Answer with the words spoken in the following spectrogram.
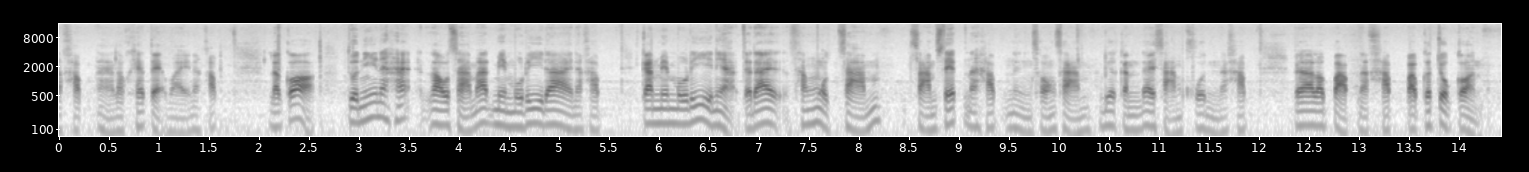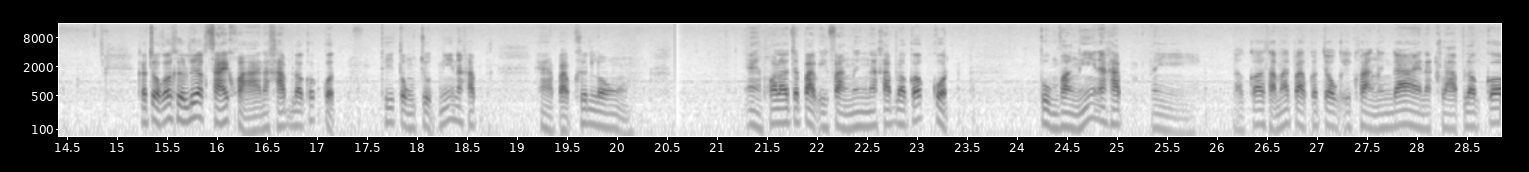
นะครับอ่าเราแค่แตะไว้นะครับ แล้วก็ ตัวนี้นะฮะเราสามารถเมมโมรีได้นะครับ การเมมโมรีเนี่ยจะได้ทั้งหมด 3 3 เซตนะครับ1 2 3 เลือกกันได้ 3 คนนะครับ เวลาเราปรับนะครับ ปรับกระจกก่อน กระจกก็คือเลือกซ้ายขวานะครับ แล้วก็กดที่ตรงจุดนี้นะครับปรับขึ้นลงอพอเราจะปรับอีกฝั่งหนึ่งนะครับ เราก็กดปุ่มฝั่งนี้นะครับนี่เราก็สามารถปรับกระจกอีกฝั่งหนึ่งได้นะครับ แล้วก็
